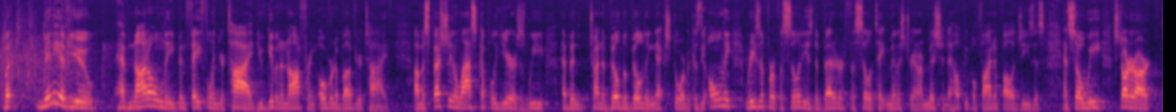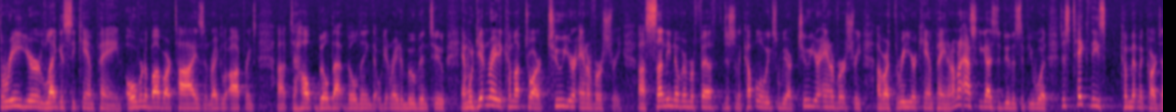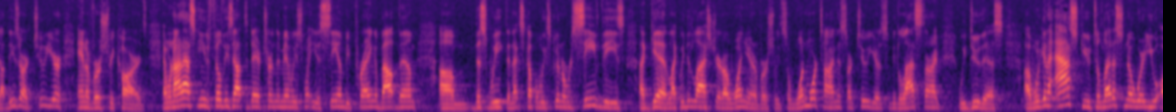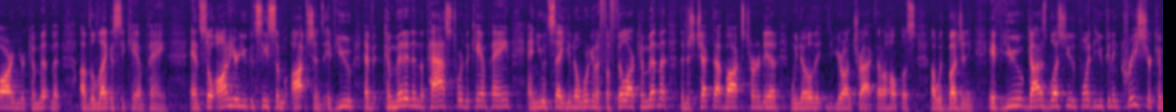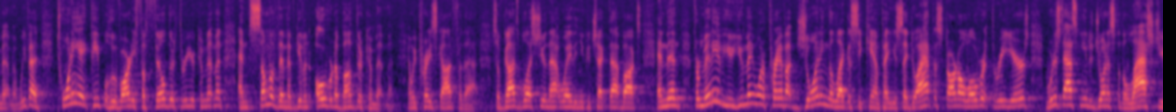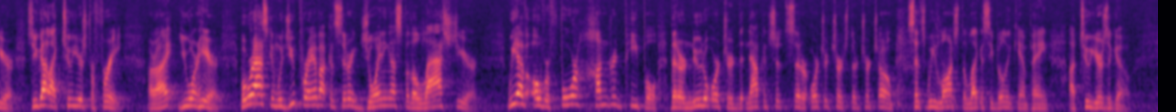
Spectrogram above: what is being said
But many of you have not only been faithful in your tithe, you've given an offering over and above your tithe um, especially in the last couple of years as we have been trying to build the building next door because the only reason for a facility is to better facilitate ministry and our mission to help people find and follow Jesus. And so we started our three year legacy campaign over and above our tithes and regular offerings uh, to help build that building that we're getting ready to move into. And we're getting ready to come up to our two year anniversary. Uh, Sunday, November 5th, just in a couple of weeks, will be our two year anniversary of our three year campaign. And I'm going to ask you guys to do this if you would. Just take these commitment cards out. These are our two year anniversary cards. And we're not asking you to fill these out today or turn them in. We just want you to see them, be praying about them um, this week, the next couple weeks. We're going to receive these again, like we did last year at our one year anniversary. So, one more time. This is our two years. This will be the last time we do this. Uh, we're going to ask you to let us know where you are in your commitment of the legacy campaign. And so on here, you can see some options. If you have committed in the past toward the campaign and you would say, you know, we're going to fulfill our commitment, then just check that box, turn it in. We know that you're on track. That'll help us uh, with budgeting. If you, God has blessed you to the point that you can increase your commitment. We've had 28 people who've already fulfilled their three year commitment, and some of them have given over and above their commitment. And we praise God for that. So if God's blessed you in that way, then you can check that box. And then for many of you, you may want to pray about joining the legacy campaign. You say, do I have to start all over at three years? Years. We're just asking you to join us for the last year. So you got like two years for free. All right? You weren't here. But we're asking, would you pray about considering joining us for the last year? We have over 400 people that are new to Orchard that now consider Orchard Church their church home since we launched the Legacy Building Campaign uh, two years ago.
